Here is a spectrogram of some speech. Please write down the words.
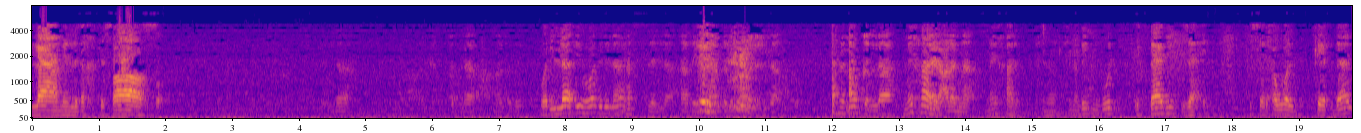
لام الاختصاص. ولله إيه هو لله. نفس لله. هذه تدل على الالزام حق الله ما يخالف. على الناس. ما يخالف. إحنا نريد نقول الثاني زائد. السؤال الأول كيف دال؟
